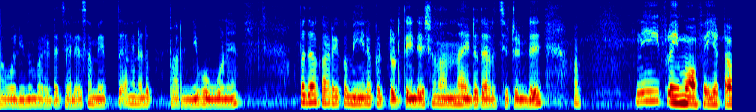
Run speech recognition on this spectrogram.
ആവോലി എന്നും പറയും കേട്ടോ ചില സമയത്ത് അങ്ങനെ പറഞ്ഞു പോവാണ്. അപ്പോൾ അതാ കറിയൊക്കെ മീനൊക്കെ ഇട്ട് കൊടുത്തതിന്റെ ശേഷം നന്നായിട്ട് തിളച്ചിട്ടുണ്ട്. ഇനി ഫ്ലെയിം ഓഫ് ചെയ്യട്ടോ.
